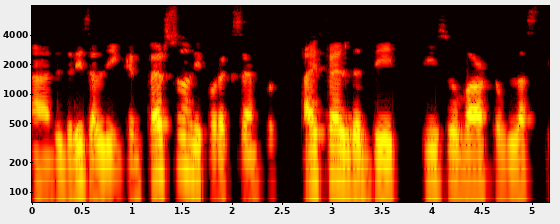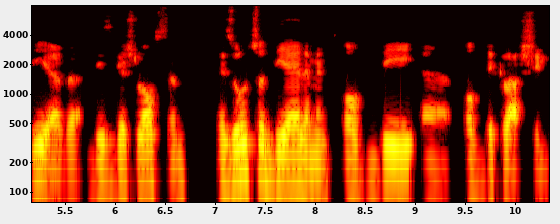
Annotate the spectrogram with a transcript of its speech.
uh, that there is a link. And personally, for example, I felt that the piece of art of last year, this Geschlossen, is also the element of the uh, of the clashing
